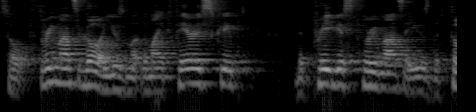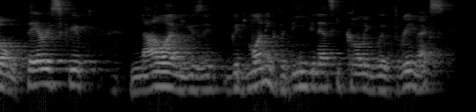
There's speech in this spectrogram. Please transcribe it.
So three months ago I used the Mike Ferry script. The previous three months I used the Tom Ferry script. Now I'm using Good Morning Vadim Vilensky calling with Remax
